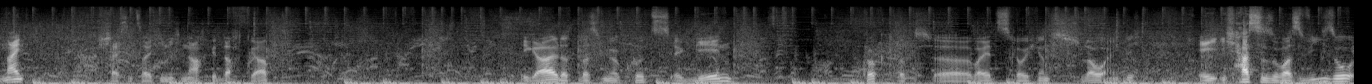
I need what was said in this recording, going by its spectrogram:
Nein. Scheiße, jetzt habe ich nicht nachgedacht gehabt. Egal, das lasse ich mir kurz ergehen. Guck, das äh, war jetzt, glaube ich, ganz schlau eigentlich. Ey, ich hasse sowas. Wieso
